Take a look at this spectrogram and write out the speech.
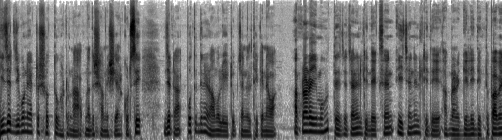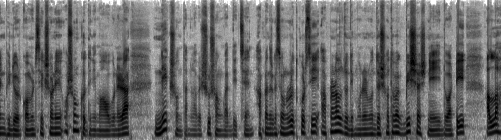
নিজের জীবনে একটা সত্য ঘটনা আপনাদের সামনে শেয়ার করছি, যেটা প্রতিদিনের আমল ইউটিউব চ্যানেল থেকে নেওয়া। আপনারা এই মুহূর্তে যে চ্যানেলটি দেখছেন, এই চ্যানেলটিতে আপনারা গেলেই দেখতে পাবেন ভিডিওর কমেন্ট সেকশনে অসংখ্য দিনী মা বোনেরা। নেক সন্তান লাভের সুসংবাদ দিচ্ছেন। আপনাদের কাছে অনুরোধ করছি, আপনারাও যদি মনের মধ্যে শতভাগ বিশ্বাস নিয়ে এই দোয়াটি আল্লাহ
